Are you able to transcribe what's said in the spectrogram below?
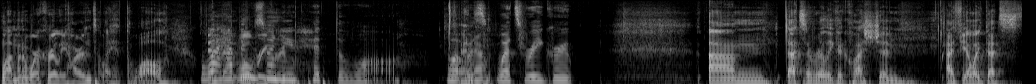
well, I'm to work really hard until I hit the wall Well, and then we'll regroup. when you hit the wall? What I was know. what's regroup? Um, that's a really good question. I feel like that's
